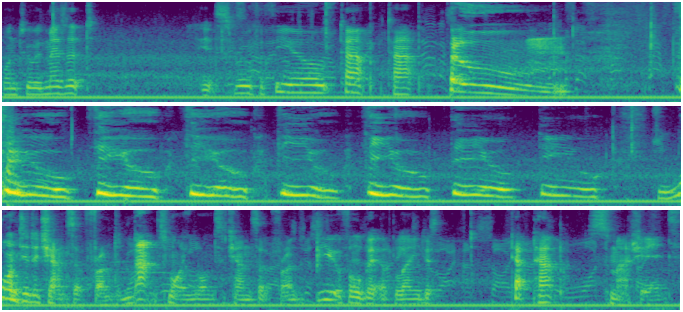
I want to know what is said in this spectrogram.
One, two with Mesut. It's through for Theo. Tap, tap. Boom! Theo, Theo, Theo, Theo, Theo, Theo, Theo. He wanted a chance up front, and that's why he wants a chance up front. Beautiful bit of play, just tap tap, smash it.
